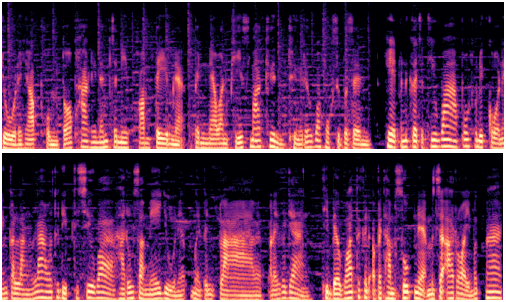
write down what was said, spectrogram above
อยู่นะครับ ผมตัวภาคนี้นั้นจะมีความธีมเนี่ยเป็นแนววันพีซมากขึ้นถึงเรียกว่า 60%เหตุมันเกิดจากที่ว่าพวกโทริโกนั้นกำลังล่าวัตถุดิบที่ชื่อว่าฮารุซาเมะอยู่เนี่ยเหมือนเป็นปลาแบบอะไรสักอย่าง ที่แบบว่าถ้าเกิดเอาไปทำซุปเนี่ยมันจะอร่อยมาก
